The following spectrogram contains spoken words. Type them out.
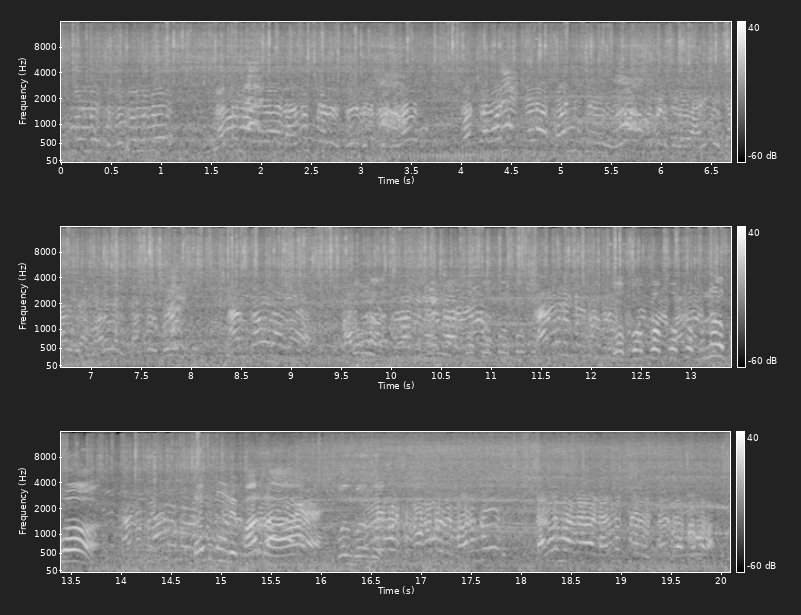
இஎம்எஸ் முதல்வர் நல்ல நாளாக அமைச்சர் செய்யப்பட்டுள்ளார் மற்றவாறு சீனா பாண்டிச்சேரி ஊரகப்படுத்தலை அறிய காவிய மரவர் தங்கள் போய் நான்காவதாக முன்னால போ. பாருடா. போதும் போதும் மறந்து நல்ல மகன் நல்ல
